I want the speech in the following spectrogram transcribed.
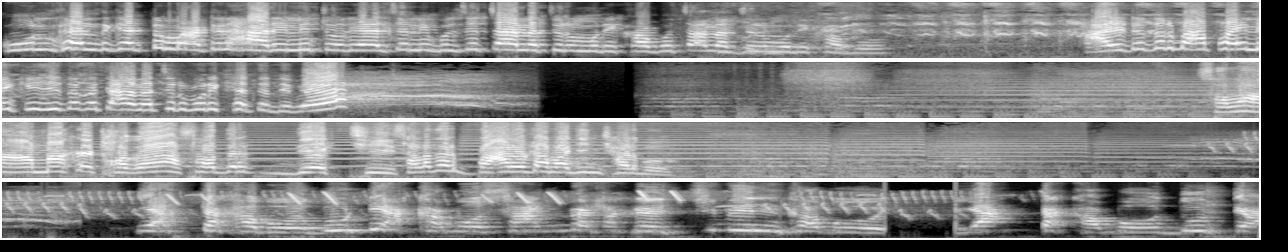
কোনখান থেকে একটা মাটির হাড়ি নিয়ে চলে আসছে নি? বলছে চানাচুর মুড়ি খাব চানাচুর মুড়ি খাব। হাড়িটা তোর বাপ হয় নাকি যে তোকে চানাচুর মুড়ি খেতে দিবে? শালা আমাকে ঠগা শালাদের দেখছি শালাদের বারোটা বাজিন ছাড়বো। একটা খাব দুটা খাব সাত বেটাকে চিবিন খাব। একটা খাব দুটা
